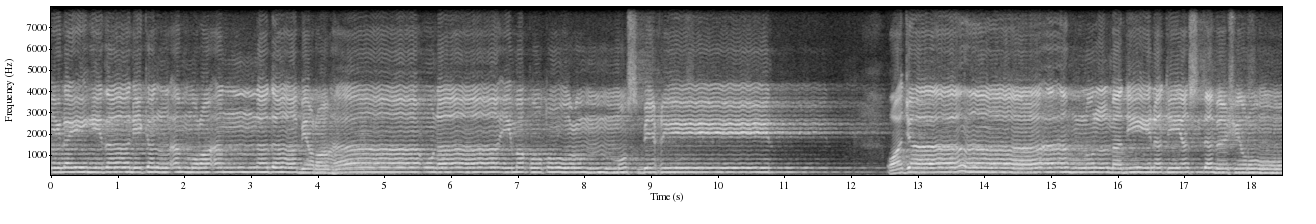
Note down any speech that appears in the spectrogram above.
إليه ذلك الأمر أن دابر هؤلاء مقطوع مصبحين وجاء أهل المدينة يستبشرون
